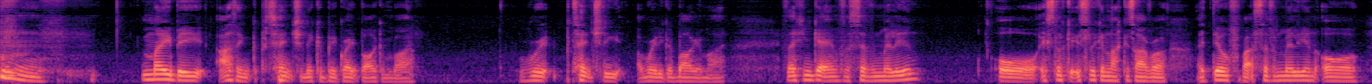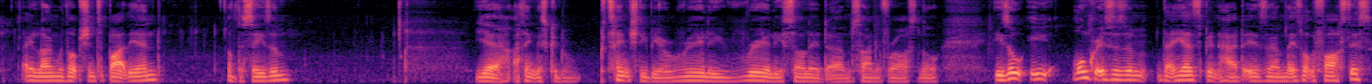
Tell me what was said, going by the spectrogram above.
Maybe I think potentially could be a great bargain buy. Re- potentially a really good bargain buy. If they can get him for seven million, or it's looking it's looking like it's either a deal for about seven million or a loan with option to buy at the end of the season. Yeah, I think this could potentially be a really, really solid um, signing for Arsenal. He's all he, one criticism that he has been had is um, that he's not the fastest,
